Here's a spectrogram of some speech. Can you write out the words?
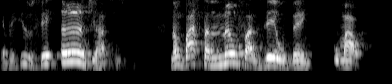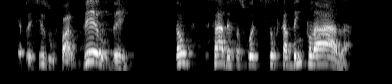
é preciso ser antirracista. Não basta não fazer o bem, o mal, é preciso fazer o bem. Então, sabe, essas coisas precisam ficar bem claras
